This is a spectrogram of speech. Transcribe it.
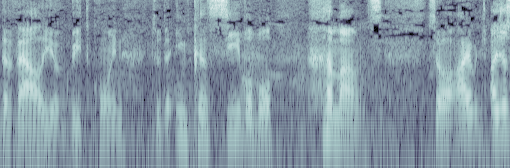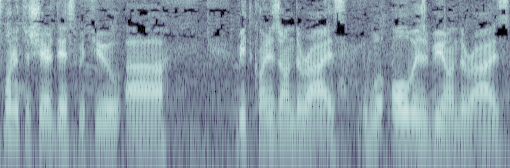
the value of Bitcoin to the inconceivable amounts. So I, I just wanted to share this with you. Uh, Bitcoin is on the rise. It will always be on the rise.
